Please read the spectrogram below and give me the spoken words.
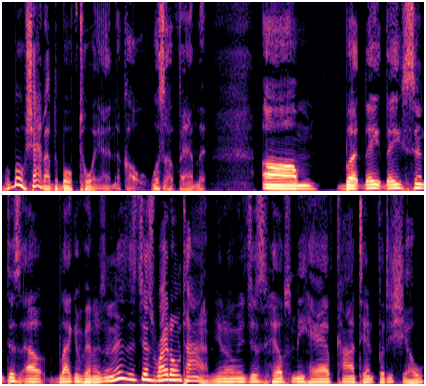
Well, both shout out to both Toy and Nicole. What's up, family? Um, but they they sent this out black inventors and it's just right on time you know it just helps me have content for the show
